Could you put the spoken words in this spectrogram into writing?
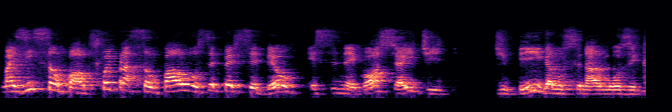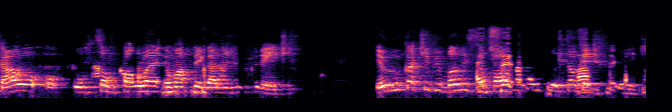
Mas em São Paulo, você foi para São Paulo, você percebeu esse negócio aí de, de briga no cenário musical? Ou, ou São Paulo é uma pegada diferente? Eu nunca tive banda em São é Paulo, mas a impressão é, é diferente.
